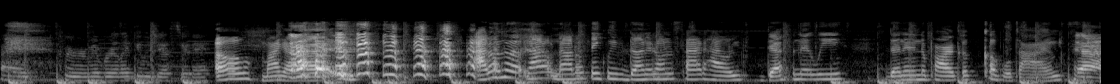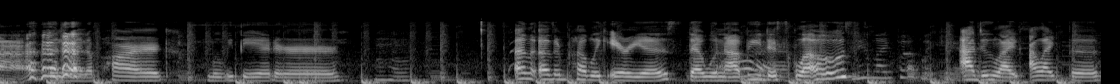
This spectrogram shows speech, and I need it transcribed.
I could remember it like it was yesterday. Oh my god. I don't know. I don't. I don't think we've done it on the side highway. We've definitely done it in the park a couple times. Yeah. Done it in the park, movie theater. Mhm. other public areas that will not be disclosed. You like public areas. I do like I like the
